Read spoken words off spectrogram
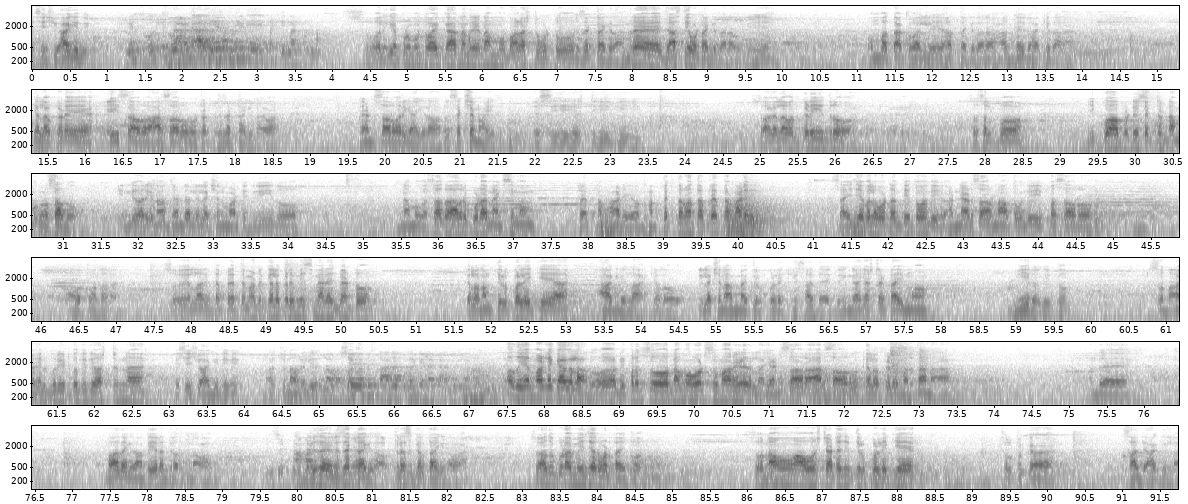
ಯಶಸ್ವಿ ಆಗಿದ್ದೀವಿ. ಏನ್ ಸೋಲಿಗೆ ಪ್ರಮುಖವಾಗಿ ಕಾರಣ ಅಂದರೆ ನಮ್ಮ ಭಾಳಷ್ಟು ಓಟು ರಿಜೆಕ್ಟ್ ಆಗಿದಾವೆ. ಅಂದರೆ ಜಾಸ್ತಿ ಓಟ್ ಹಾಕಿದ್ದಾರೆ ಅವ್ರಿಗೆ. ಒಂಬತ್ತು ಹಾಕುವಲ್ಲಿ ಹತ್ತು ಹಾಕಿದ್ದಾರೆ ಹದಿನೈದು ಹಾಕಿದ್ದಾರೆ ಕೆಲವು ಕಡೆ ಐದು ಸಾವಿರ, ಆರು ಸಾವಿರ ಓಟ್ ರಿಜೆಕ್ಟ್ ಆಗಿದ್ದಾವೆ ಎಂಟು ಸಾವಿರವರೆಗೆ ಆಗಿದ್ದಾವೆ ಅಂದರೆ section wise, S C, S T, B. So ಅವೆಲ್ಲ ಒಂದು ಕಡೆ ಇದ್ದರು ಸೊ ಸ್ವಲ್ಪ ಈ ಕೋಆಪ್ರೇಟಿವ್ ಸೆಕ್ಟರ್ ನಮಗೆ ಹೊಸದು. ಇಲ್ಲಿವರೆಗೆ ನಾವು ಜನರಲ್ ಎಲೆಕ್ಷನ್ ಮಾಡ್ತಿದ್ವಿ. ಇದು ನಮಗೆ ಹೊಸದು ಆದರೂ ಕೂಡ ಮ್ಯಾಕ್ಸಿಮಮ್ ಪ್ರಯತ್ನ ಮಾಡಿ, ಒಂದು ಹಂತಕ್ಕೆ ತರುವಂಥ ಪ್ರಯತ್ನ ಮಾಡಿದ್ದೀವಿ ಸೈಜೇಬಲ್ ಓಟ್ ಅಂತ ತೊಗೊಂಡಿವಿ. ಹನ್ನೆರಡು ಸಾವಿರ ನಾವು ತೊಗೊಂಡಿವಿ, ಇಪ್ಪತ್ತು ಸಾವಿರ ಅವ್ರು ತೊಗೊಂಡಾರೆ. ಸೊ ಎಲ್ಲ ರೀತಿಯ ಪ್ರಯತ್ನ ಮಾಡಿ ಕೆಲವು ಕಡೆ ಮಿಸ್ ಮ್ಯಾನೇಜ್ಮೆಂಟು ಕೆಲವು ನಮ್ಗೆ ತಿಳ್ಕೊಳ್ಳಿಕ್ಕೆ ಆಗಲಿಲ್ಲ. ಕೆಲವು ಇಲೆಕ್ಷನ್ ಆದಮೇಲೆ ತಿಳ್ಕೊಳ್ಳಿಕ್ಕೆ ಸಾಧ್ಯ ಆಯಿತು. ಹಿಂಗಾಗಿ ಅಷ್ಟೇ ಟೈಮು ಮೀರೋಗಿತ್ತು ಸೊ ನಾವೇನು ಗುರಿ ಇಟ್ಕೊತಿದ್ದೀವಿ ಅಷ್ಟನ್ನು ಯಶಸ್ವಿ ಆಗಿದ್ದೀವಿ. ನಾವು ಚುನಾವಣೆಯಲ್ಲಿ ಅದು ಏನು ಮಾಡಲಿಕ್ಕಾಗಲ್ಲ ಅದು ಡಿಫ್ರೆನ್ಸು ನಮ್ಮ ಓಟ್ ಸುಮಾರು ಹೇಳಿದ್ರಲ್ಲ ಎಂಟು ಸಾವಿರ ಆರು ಸಾವಿರ ಕೆಲವು ಕಡೆ ಮತದಾನ. ಅಂದರೆ ಬಾದಾಗಿದಾವ ಅಂತ ಏನಂತೀರ ಅದಕ್ಕೆ ನಾವು? ರಿಜೆ ರಿಜೆಕ್ಟ್ ಆಗಿದಾವ ತಿರಸ್ಕೃತ ಆಗಿದಾವ ಸೊ ಅದು ಕೂಡ ಮೇಜರ್ ಹೊಡ್ತಾ ಇತ್ತು. ಸೊ ನಾವು ಅವ್ರ ಸ್ಟ್ರಾಟಜಿ ತಿಳ್ಕೊಳ್ಳಿಕ್ಕೆ ಸ್ವಲ್ಪ ಕ ಸಾಧ್ಯ ಆಗಲಿಲ್ಲ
